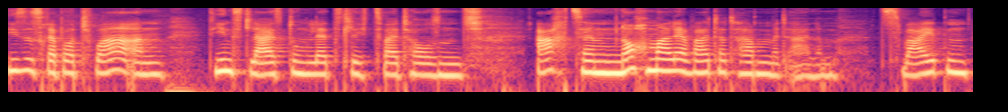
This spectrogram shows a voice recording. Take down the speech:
dieses Repertoire an Dienstleistungen letztlich 2018 nochmal erweitert haben mit einem zweiten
